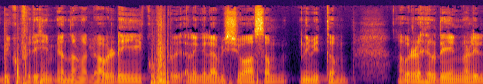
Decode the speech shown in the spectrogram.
ബി കുഫരിഹിം എന്നാണല്ലോ. അവരുടെ ഈ കുഫർ അല്ലെങ്കിൽ ആ വിശ്വാസം നിമിത്തം അവരുടെ ഹൃദയങ്ങളിൽ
